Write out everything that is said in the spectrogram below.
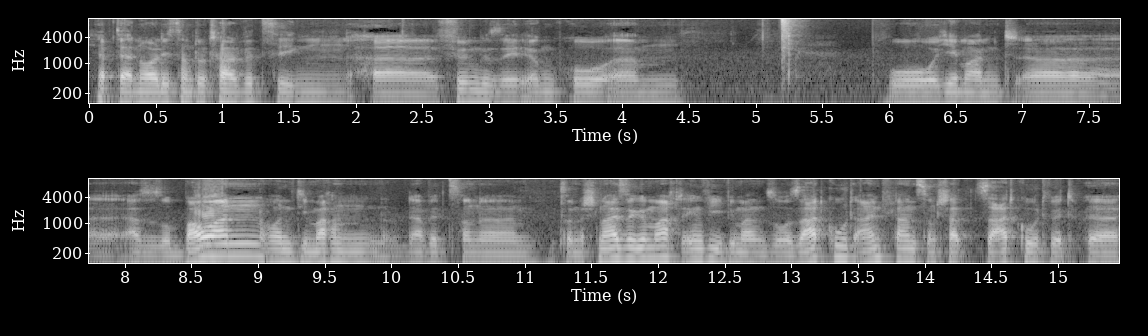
ich habe da neulich so einen total witzigen äh, Film gesehen, irgendwo, ähm, wo jemand, äh, also so Bauern und die machen, da wird so eine, so eine Schneise gemacht, irgendwie, wie man so Saatgut einpflanzt und statt Saatgut wird, äh,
